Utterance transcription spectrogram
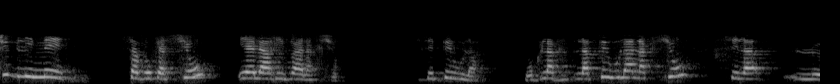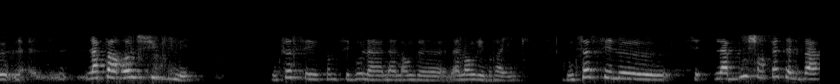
sublimer sa vocation et elle arrive à l'action. C'est Peoula. Donc, la, la Peoula, l'action, c'est la, la, parole sublimée. Donc ça, c'est comme c'est beau la, langue, la langue hébraïque. Donc ça, c'est le, la bouche en fait, elle va,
